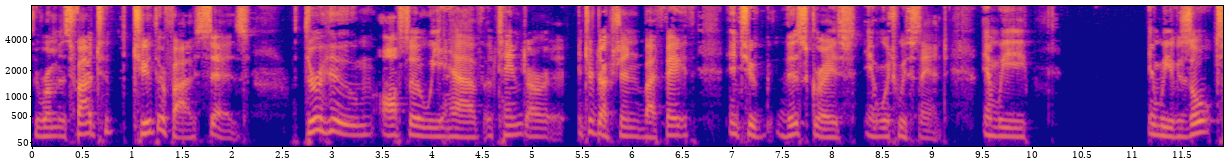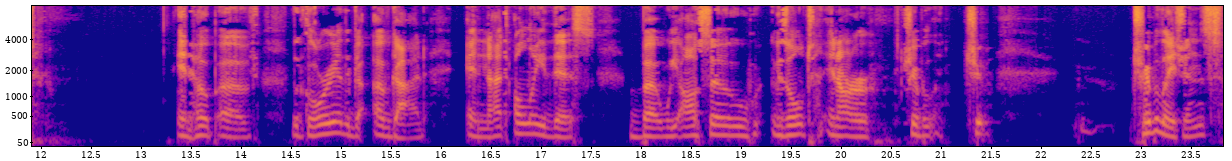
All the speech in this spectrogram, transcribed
The Romans 5 2 through 5 says, Through whom also we have obtained our introduction by faith into this grace in which we stand, and we and we exult in hope of the glory of, the, of God, and not only this, but we also exult in our tri- tribulations,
